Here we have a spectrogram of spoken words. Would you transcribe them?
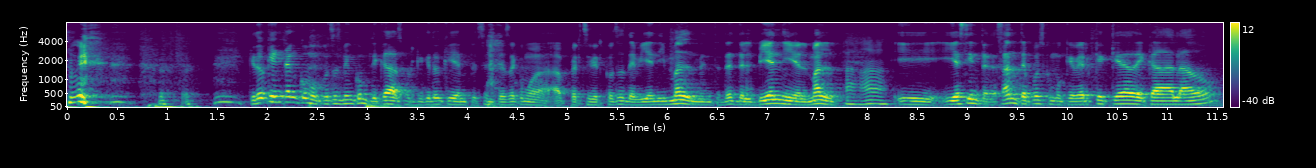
creo que entran como cosas bien complicadas, porque creo que se empieza como a, percibir cosas de bien y mal, ¿me entiendes? Del bien y el mal. Ajá. Y, y es interesante, pues, como que ver qué queda de cada lado.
